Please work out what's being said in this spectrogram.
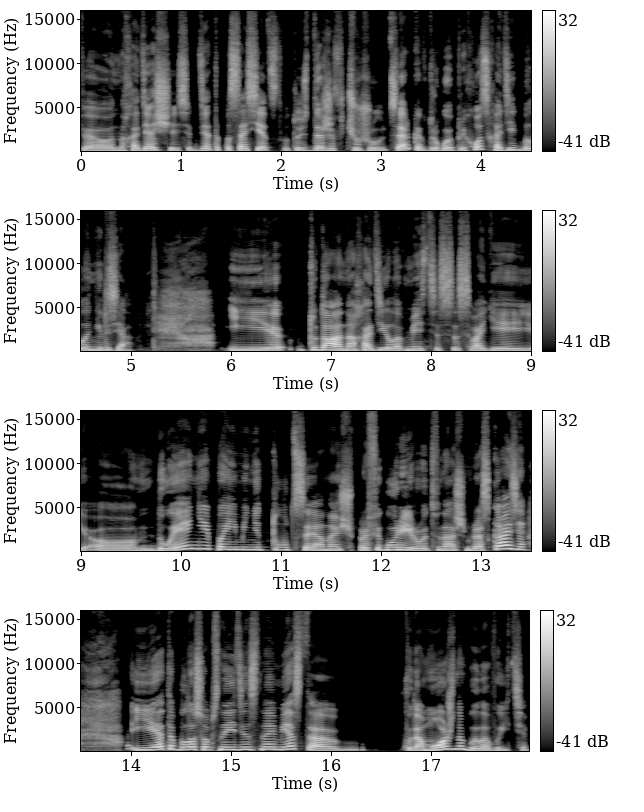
э, находящаяся где-то по соседству. То есть даже в чужую церковь, в другой приход сходить было нельзя. И туда она ходила вместе со своей э, дуэни по имени Туция, она еще профигурирует в нашем рассказе. И это было, собственно, единственное место, куда можно было выйти.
